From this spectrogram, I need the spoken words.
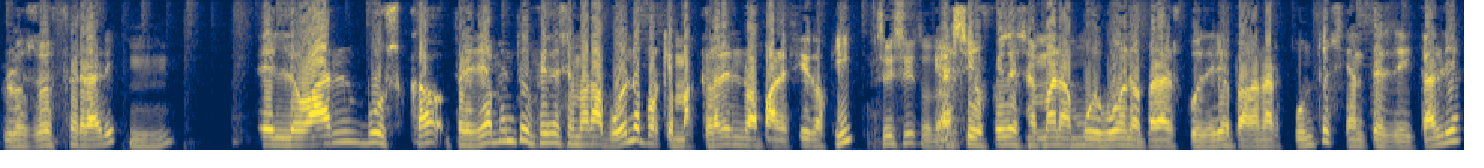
los dos Ferrari, eh, lo han buscado precisamente un fin de semana bueno porque McLaren no ha aparecido aquí. Sí, sí, Ha total. sido un fin de semana muy bueno para la escudería para ganar puntos y antes de Italia.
